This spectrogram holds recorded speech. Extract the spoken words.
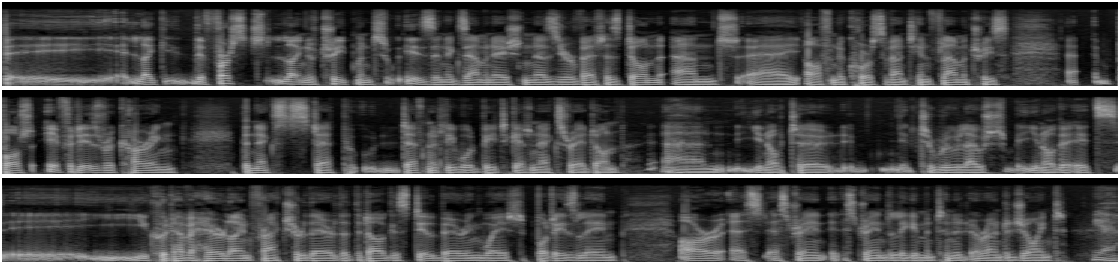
the, like the first line of treatment is an examination, as your vet has done, and uh, often a course of anti-inflammatories. Uh, But if it is recurring, the next step definitely would be to get an X-ray done, and you know to to rule out, you know, that it's you could have a hairline fracture there that the dog is still bearing weight but is lame, or a, a strained a strained ligament in it around a joint. Yeah,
